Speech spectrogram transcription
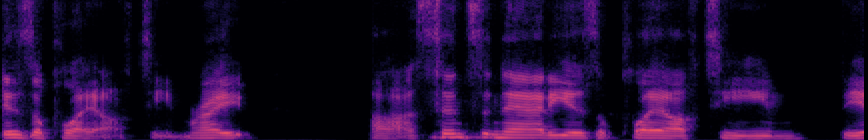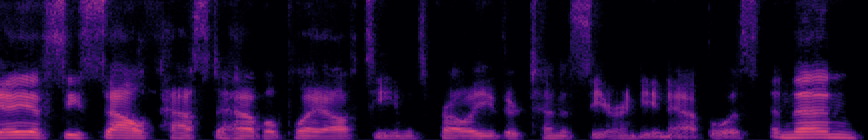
is a playoff team, right? Uh, Cincinnati is a playoff team. The AFC South has to have a playoff team. It's probably either Tennessee or Indianapolis. And then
